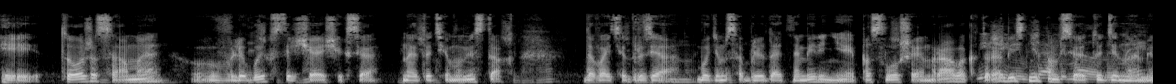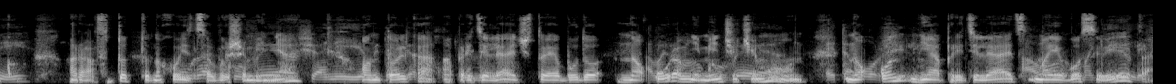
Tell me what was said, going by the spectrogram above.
И то же самое в любых встречающихся на эту тему местах. Давайте, друзья, будем соблюдать намерение и послушаем Рава, который объяснит нам всю эту динамику. Рав, тот, кто находится выше меня, он только определяет, что я буду на уровне меньше, чем он. Но он не определяет моего света.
